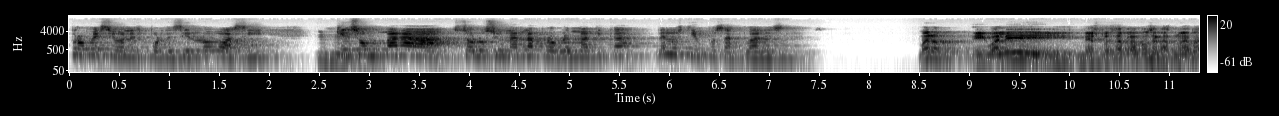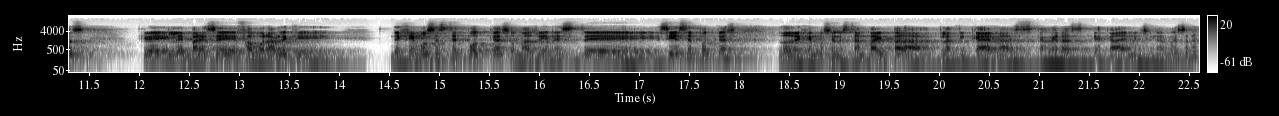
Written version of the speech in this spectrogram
profesiones, por decirlo así, que son para solucionar la problemática de los tiempos actuales. Bueno, igual y después hablamos de las nuevas. que ¿Le parece favorable que dejemos este podcast, o más bien este, sí, este podcast, lo dejemos en stand-by para platicar las carreras que acaba de mencionar, maestra?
